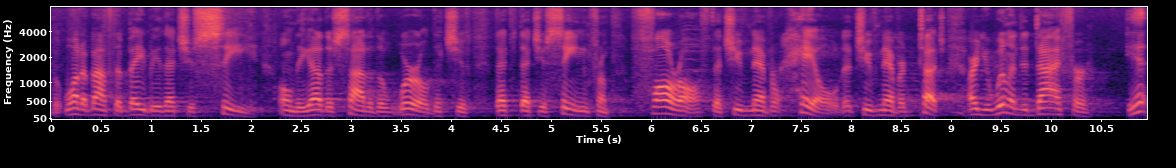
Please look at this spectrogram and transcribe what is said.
But what about the baby that you see on the other side of the world that you've, that, that you've seen from far off, that you've never held, that you've never touched? Are you willing to die for it?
